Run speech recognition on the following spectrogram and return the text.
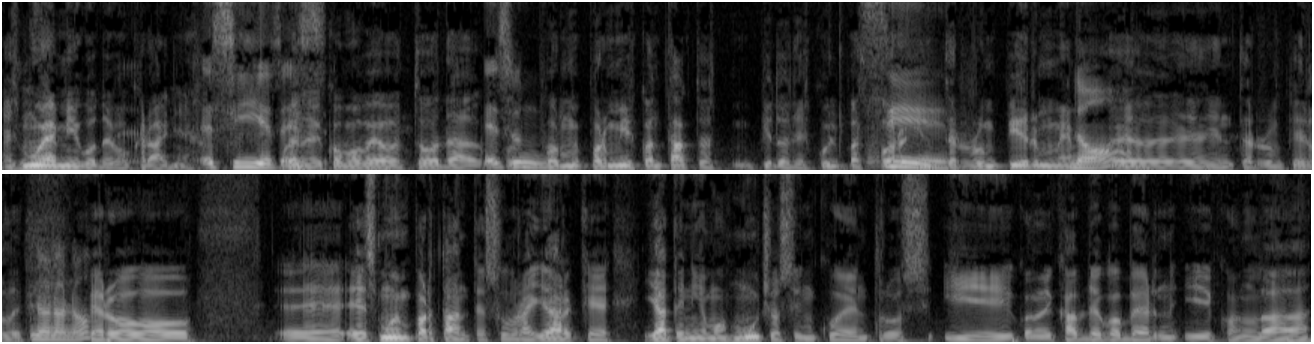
Es muy amigo de Ucrania. Eh, Sí, es, Bueno, es- y como veo toda, es por, un- por mi- por mis contactos, pido disculpas por interrumpirme, No. eh, interrumpirle, No, no, no. pero eh, es muy importante subrayar que ya teníamos muchos encuentros y con el cap de gobierno y con la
